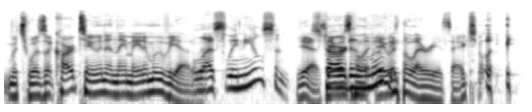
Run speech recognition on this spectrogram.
which was a cartoon, and they made a movie out of it. Leslie Nielsen. Yes, it starred was in the hila- movie. It was hilarious, actually.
